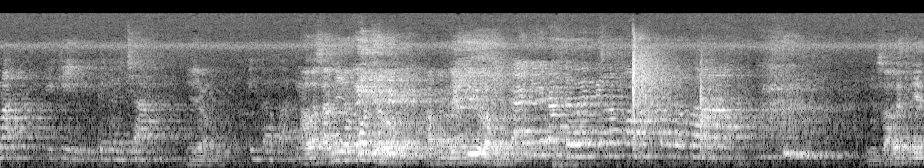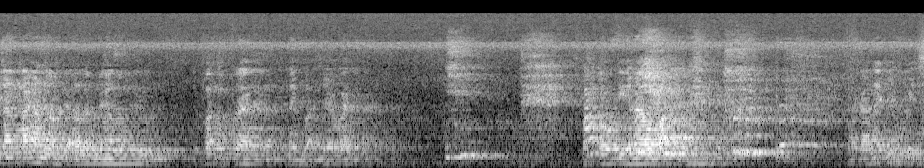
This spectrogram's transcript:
Cuma iki jam. Iya. Alasannya apa yo? Apa jadi lah? Tadi orang gawe film apa Bapak? Ya soalnya kayak tantangan loh di alam itu. Coba ngeprank nembak cewek. Atau viral pak. Makanya ya wis.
